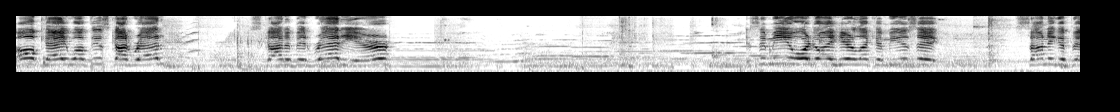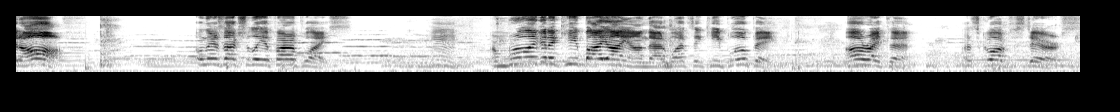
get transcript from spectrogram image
Okay, well, this got red. It's got a bit red here. Is it me or do I hear like a music sounding a bit off? Oh, there's actually a fireplace. Hmm. I'm really gonna keep my eye on that once they keep looping. Alright then. Let's go up the stairs.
